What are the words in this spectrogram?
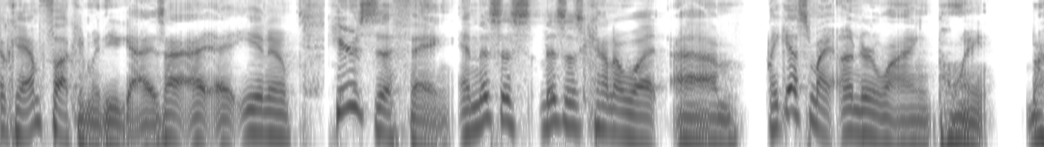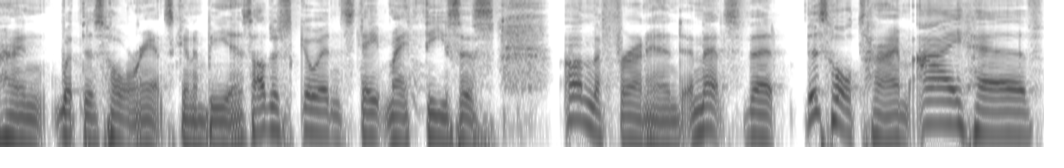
okay i'm fucking with you guys I, I you know here's the thing and this is this is kind of what um i guess my underlying point behind what this whole rant's going to be is I'll just go ahead and state my thesis on the front end. And that's that this whole time I have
